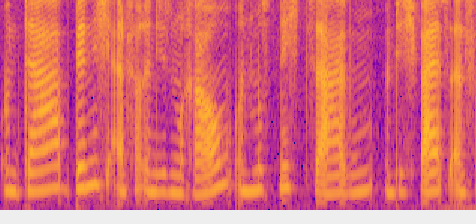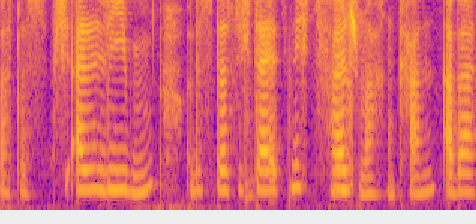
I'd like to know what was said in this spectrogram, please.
Und da bin ich einfach in diesem Raum und muss nichts sagen. Und ich weiß einfach, dass mich alle lieben und dass, dass ich da jetzt nichts falsch ja. machen kann. Aber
